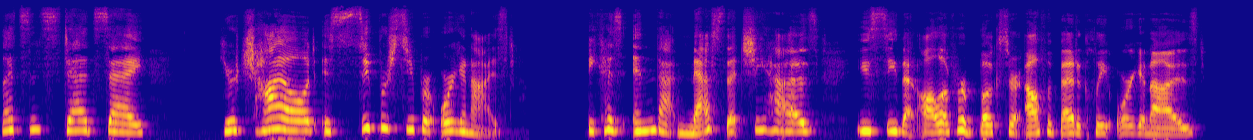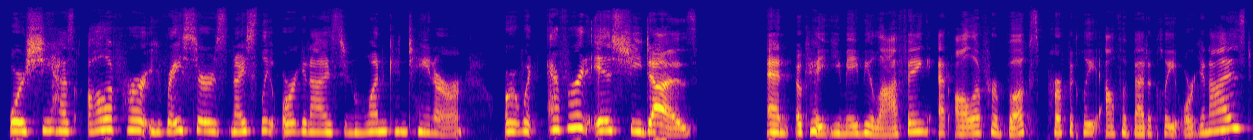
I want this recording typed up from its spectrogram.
Let's instead say, your child is super, super organized because in that mess that she has, you see that all of her books are alphabetically organized, or she has all of her erasers nicely organized in one container, or whatever it is she does. And okay, you may be laughing at all of her books perfectly alphabetically organized,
